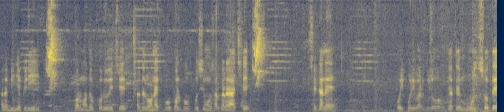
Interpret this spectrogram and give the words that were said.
তারা বিজেপিরই কর্মাধ্যক্ষ রয়েছে। তাদের অনেক প্রকল্প পশ্চিমবঙ্গ সরকারের আছে। সেখানে ওই পরিবারগুলো যাতে মূল স্রোতে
